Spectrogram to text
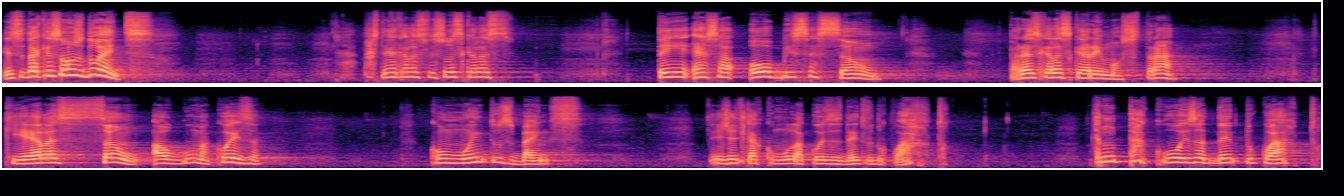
Esses daqui são os doentes. Mas tem aquelas pessoas que elas têm essa obsessão. Parece que elas querem mostrar que elas são alguma coisa com muitos bens. Tem gente que acumula coisas dentro do quarto. Tanta coisa dentro do quarto.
